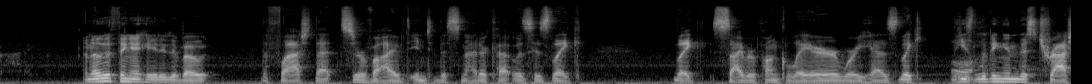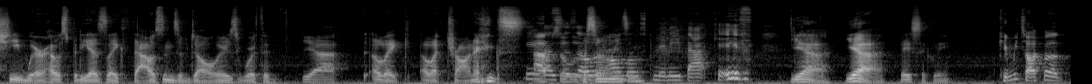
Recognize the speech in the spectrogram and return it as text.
I Another thing I hated about the Flash that survived into the Snyder cut was his like like cyberpunk lair where he has like he's Oh. living in this trashy warehouse but he has like thousands of dollars worth of yeah. uh, like electronics. He Absolutely. Has his some own reason. almost mini bat cave. Yeah, yeah, basically. Can we talk about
